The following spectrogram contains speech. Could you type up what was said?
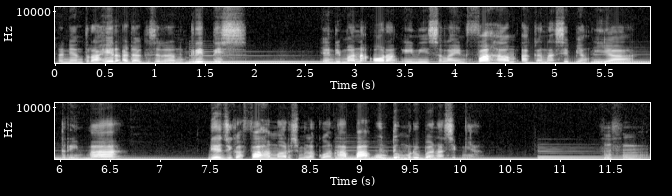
Dan yang terakhir ada kesadaran kritis yang di mana orang ini selain paham akan nasib yang ia terima, dia juga paham harus melakukan apa untuk merubah nasibnya.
